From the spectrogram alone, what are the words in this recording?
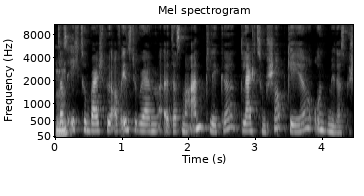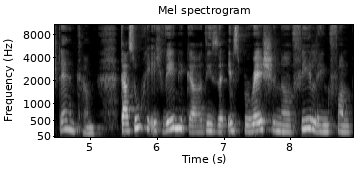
mhm. dass ich zum Beispiel auf Instagram äh, das mal anklicke, gleich zum Shop gehe und mir das bestellen kann. Da suche ich weniger diese inspirational Feeling von,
